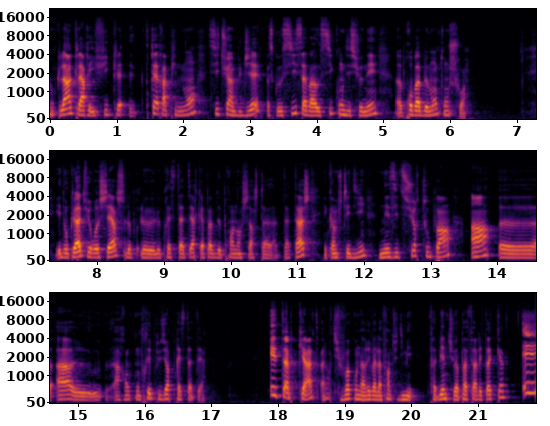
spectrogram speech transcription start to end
Donc là, clarifie très rapidement si tu as un budget, parce que aussi ça va aussi conditionner euh, probablement ton choix. Et donc là, tu recherches le, prestataire capable de prendre en charge ta, tâche. Et comme je t'ai dit, n'hésite surtout pas à, euh, euh, à rencontrer plusieurs prestataires. Étape 4, alors tu vois qu'on arrive à la fin, tu dis mais Fabienne, tu vas pas faire l'étape 4 Eh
